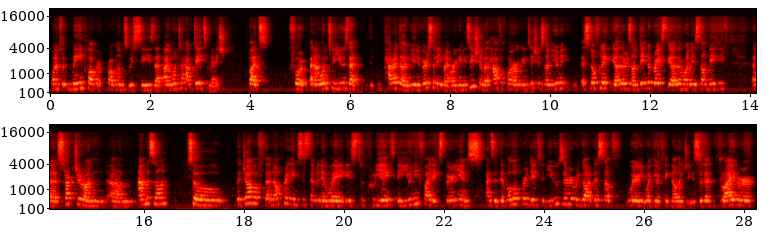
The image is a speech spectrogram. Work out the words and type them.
One of the main problems we see is that I want to have data mesh, but for and I want to use that paradigm universally in my organization, but half of my organization is on Uni- Snowflake, the other is on Databricks, the other one is on native uh, structure on um, Amazon. So the job of an operating system in a way is to create a unified experience as a developer data user regardless of where what your technology is so that driver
